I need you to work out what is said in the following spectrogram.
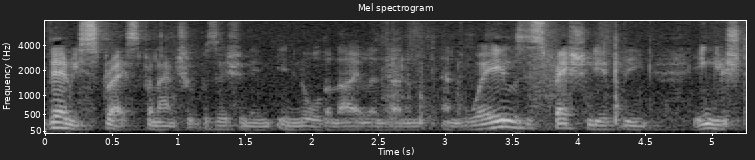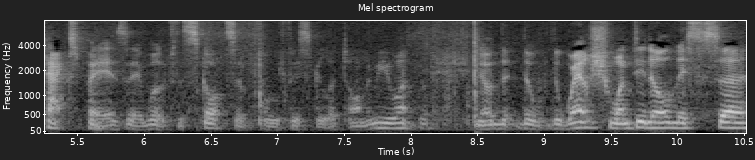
very stressed financial position in, in Northern Ireland and, and Wales, especially if the English taxpayers say, well, if the Scots have full fiscal autonomy, you, know, the, the, the Welsh wanted all this, uh,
